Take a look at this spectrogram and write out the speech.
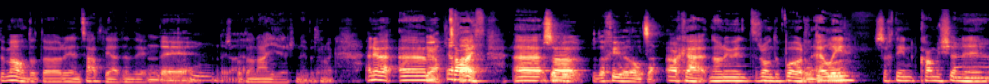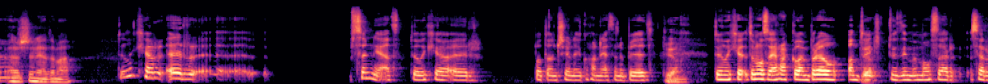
dwi'n meddwl, dod o'r un tarddiad yn di. Ynddi. Mm. Os bod o'n air neu beth yna. Anyway, um, ta waith. Uh, so, Rydych chi feddwl ta. Oce, nawr ni'n mynd rownd y bwrdd. Elin, sa chdi'n comisiynu yr syniad yma? Dwi'n licio'r syniad. Dwi'n licio'r bod o'n trio neud gwahaniaeth yn y byd. Diolch. Dwi'n licio, dwi'n meddwl sef rhaglen bryl, ond dwi, dwi ddim yn meddwl sef ser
